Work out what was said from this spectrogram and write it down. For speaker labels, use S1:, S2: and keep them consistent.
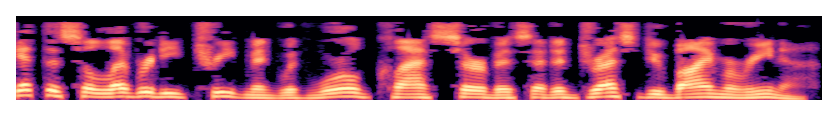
S1: Get the celebrity treatment with world-class service at Address Dubai Marina.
